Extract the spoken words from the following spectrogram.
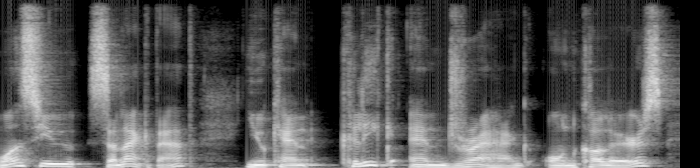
Once you select that, you can click and drag on colors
